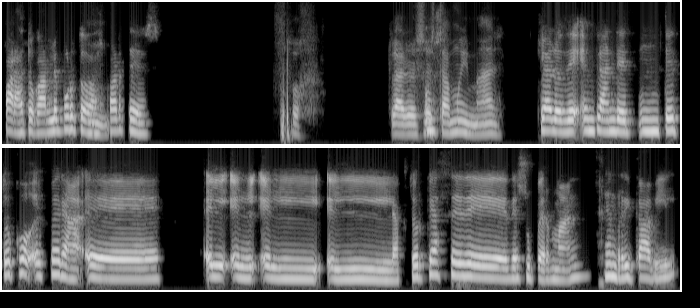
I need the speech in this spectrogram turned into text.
para tocarle por todas Mm. partes. Uf, claro, eso Os- está muy mal. Claro, de, en plan de mm, te toco, espera, eh, el, el- el- el actor que hace de, de Superman, Henry Cavill,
